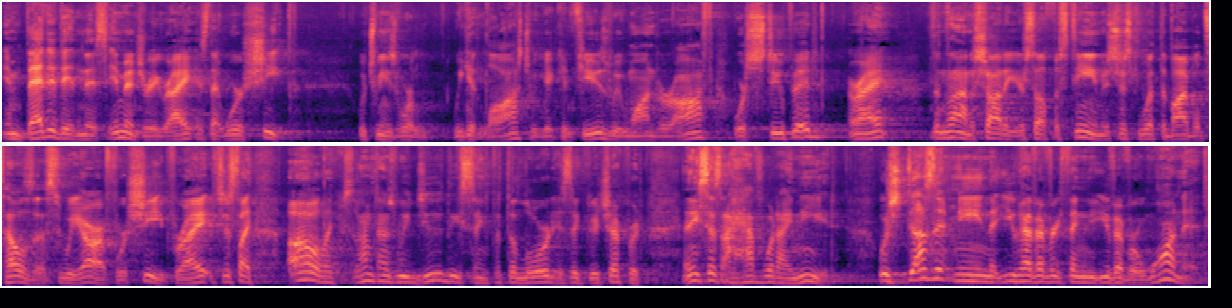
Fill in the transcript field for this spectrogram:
embedded in this imagery, right, is that we're sheep, which means we're, we get lost, we get confused, we wander off, we're stupid, all right? It's not a shot at your self esteem. It's just what the Bible tells us we are if we're sheep, right? It's just like, oh, like sometimes we do these things, but the Lord is a good shepherd. And he says, I have what I need, which doesn't mean that you have everything that you've ever wanted.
